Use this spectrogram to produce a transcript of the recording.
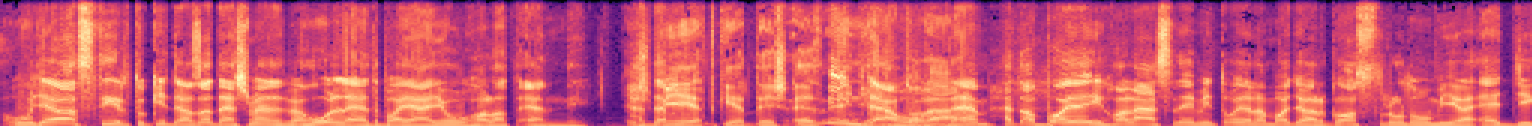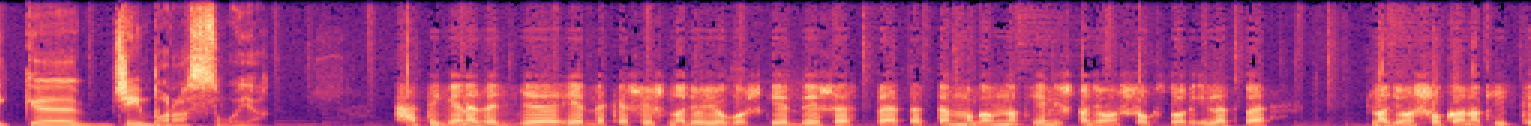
Ugye azt írtuk ide az adás menetben, hol lehet baján jó halat enni. És hát de miért kérdés ez Mindenhol, egyáltalán? nem? Hát a bajai halászlé, mint olyan a magyar gasztronómia egyik uh, csimborasszója. Hát igen, ez egy érdekes és nagyon jogos kérdés, ezt feltettem magamnak én is nagyon sokszor, illetve nagyon sokan, akik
